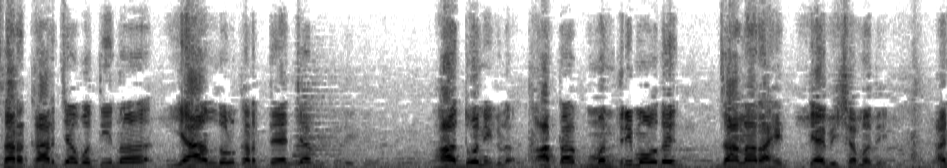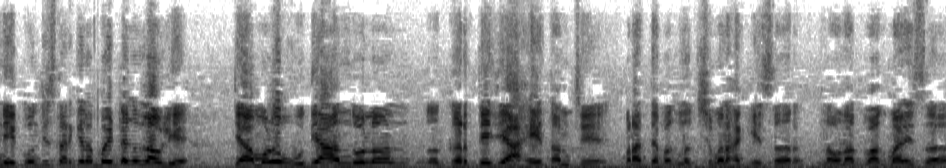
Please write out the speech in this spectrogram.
सरकारच्या वतीनं या आंदोलकर्त्याच्या हा दोन्हीकडं. आता मंत्री महोदय जाणार आहेत त्या विषयामध्ये. आणि एकोणतीस तारखेला बैठकच लावली आहे. त्यामुळं उद्या आंदोलन करते जे आहेत आमचे प्राध्यापक लक्ष्मण हाके सर नवनाथ वाघमारे सर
